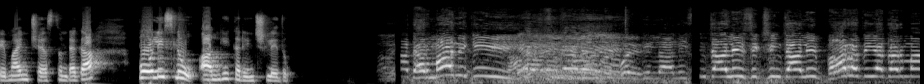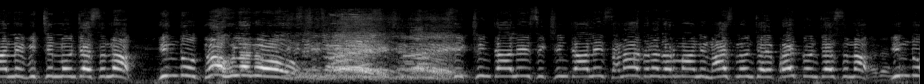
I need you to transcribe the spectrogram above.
డిమాండ్ చేస్తుండగా పోలీసులు అంగీకరించలేదు. ధర్మానికి శిక్షించాలి శిక్షించాలి భారతీయ ధర్మాన్ని విచ్ఛిన్నం చేస్తున్న హిందూ ద్రోహులను. శిక్షించాలి శిక్షించాలి. సనాతన ధర్మాన్ని నాశనం చేయ ప్రయత్నం చేస్తున్న హిందూ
